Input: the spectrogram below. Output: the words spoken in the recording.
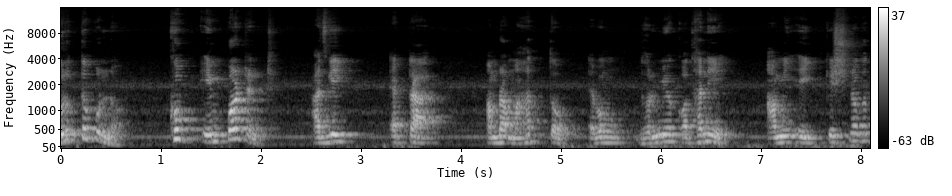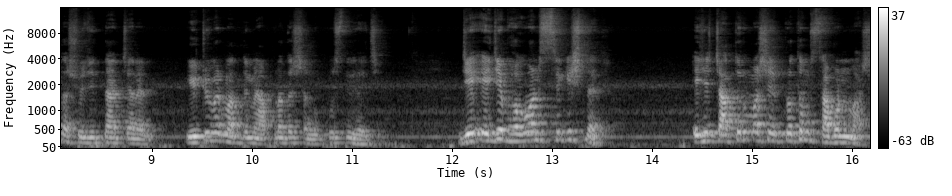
গুরুত্বপূর্ণ, খুব ইম্পর্ট্যান্ট আজকে একটা আমরা মাহাত্ম এবং ধর্মীয় কথা নিয়ে আমি এই কৃষ্ণকথা সুজিত নাথ চ্যানেল ইউটিউবের মাধ্যমে আপনাদের সামনে উপস্থিত হয়েছি। যে এই যে ভগবান শ্রীকৃষ্ণের এই যে চাতুর্মাসের প্রথম শ্রাবণ মাস,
